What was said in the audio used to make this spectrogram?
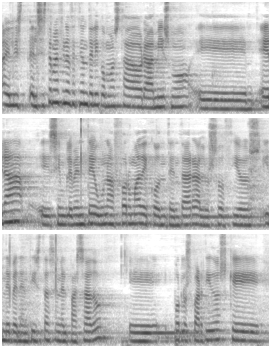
El, sistema de financiación tal como está ahora mismo eh, era eh, simplemente una forma de contentar a los socios independentistas en el pasado eh, por los partidos que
